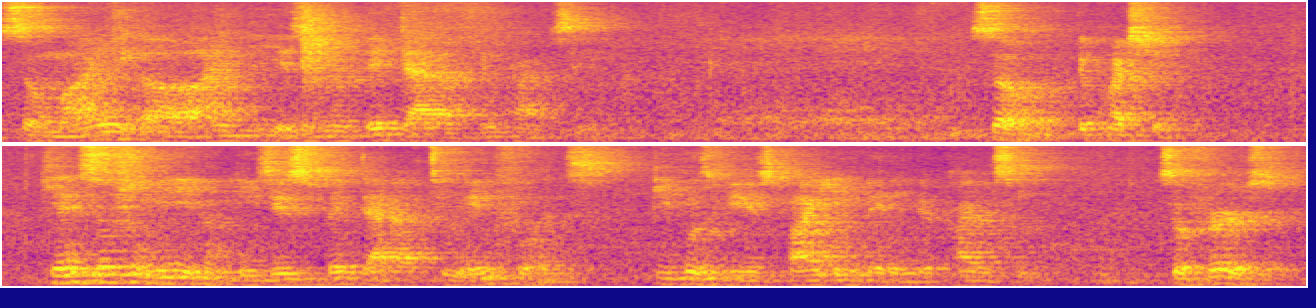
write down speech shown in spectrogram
So my uh, IMP is over big data and privacy. So the question, can social media companies use big data to influence people's views by invading their privacy? So first,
